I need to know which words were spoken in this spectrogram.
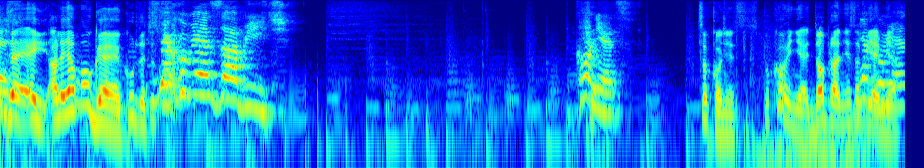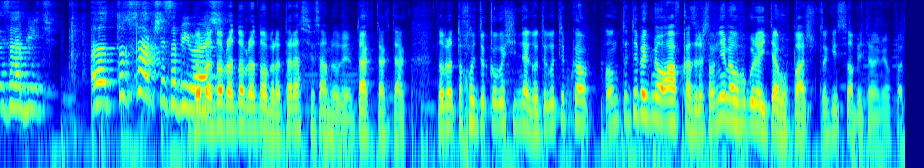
kurde, ej, ale ja mogę, kurde, to jest... Go zabić. Koniec. Co koniec? Spokojnie, dobra, nie Ja zabijaj go mnie. miałem zabić. Ale to sam się zabiłeś. Dobra, dobra, dobra, dobra, teraz się sam zrobiłem, tak, tak, tak. Dobra, to chodź do kogoś innego, tego typka, on, ten typek miał awka zresztą, nie miał w ogóle itemów, patrz, taki sobie ten miał, patrz.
